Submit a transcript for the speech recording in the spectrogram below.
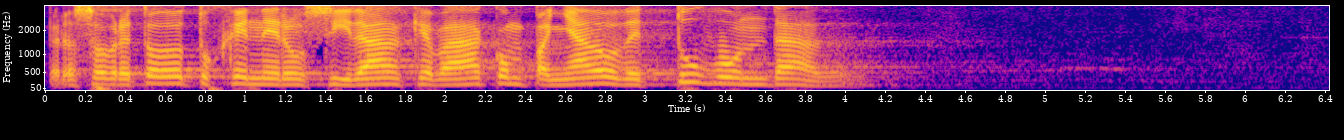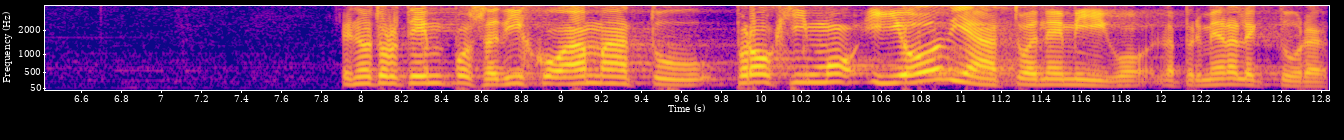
pero sobre todo tu generosidad que va acompañado de tu bondad. En otro tiempo se dijo, ama a tu prójimo y odia a tu enemigo, la primera lectura.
